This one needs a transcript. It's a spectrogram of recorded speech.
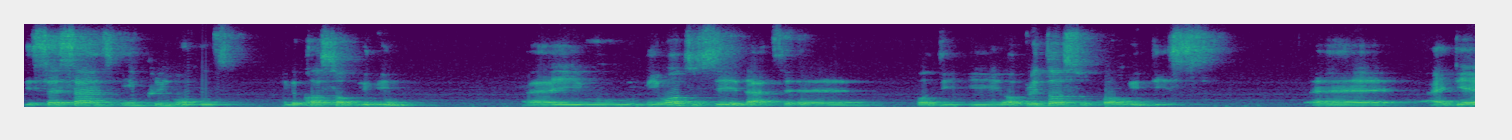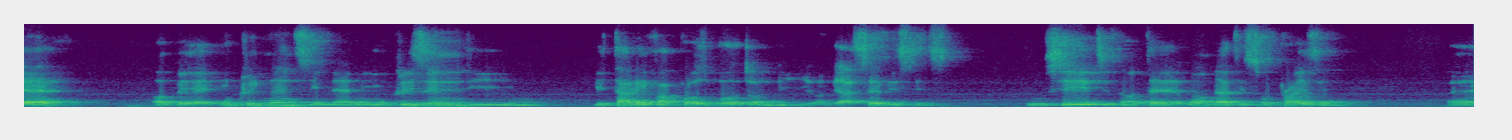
incessant increments in the cost of living, uh, you may want to say that uh, for the operators to come with this uh, idea of uh, increments in increasing the the tariff across board on the on their services. Will say it is not uh, one that is surprising. Uh,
